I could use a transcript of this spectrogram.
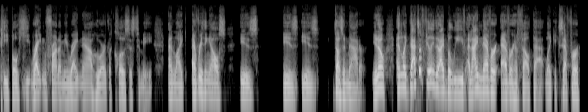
people he, right in front of me right now who are the closest to me and like everything else is is is doesn't matter you know and like that's a feeling that i believe and i never ever have felt that like except for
